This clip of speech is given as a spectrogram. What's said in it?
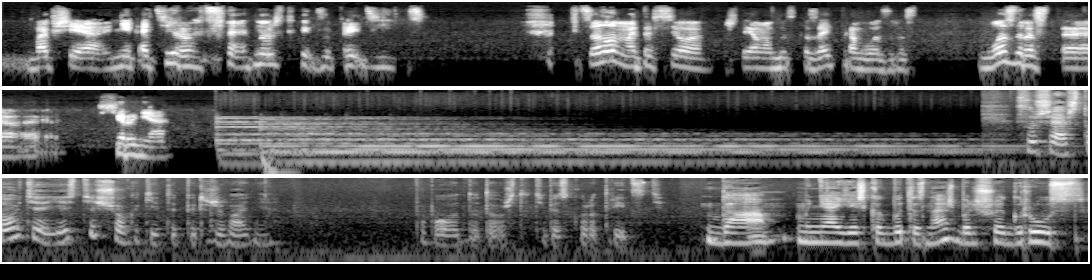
вообще не котируется. Нужно их запретить. В целом это все, что я могу сказать про возраст возраст э, херня. Слушай, а что у тебя есть еще какие-то переживания по поводу того, что тебе скоро 30? Да, у меня есть как будто, знаешь, большой груз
